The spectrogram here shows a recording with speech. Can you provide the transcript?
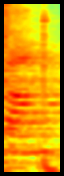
vội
